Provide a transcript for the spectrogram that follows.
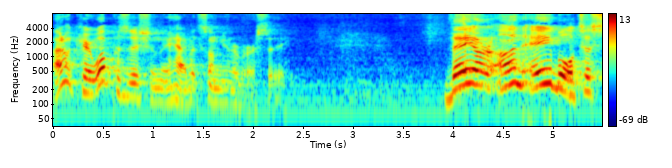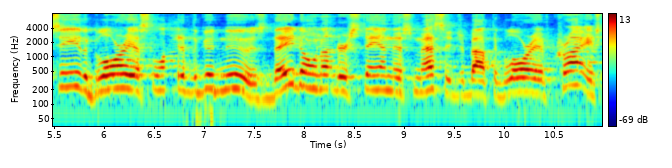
I don't care what position they have at some university. They are unable to see the glorious light of the good news. They don't understand this message about the glory of Christ,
